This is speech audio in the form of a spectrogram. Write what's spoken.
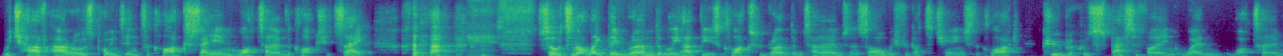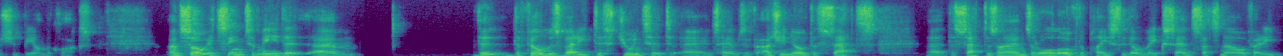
which have arrows pointing to clocks saying what time the clock should say. yes. So it's not like they randomly had these clocks with random times and it's oh we forgot to change the clock. Kubrick was specifying when what time should be on the clocks. And so it seemed to me that um, the the film is very disjointed uh, in terms of, as you know, the sets. Uh, the set designs are all over the place. They don't make sense. That's now a very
